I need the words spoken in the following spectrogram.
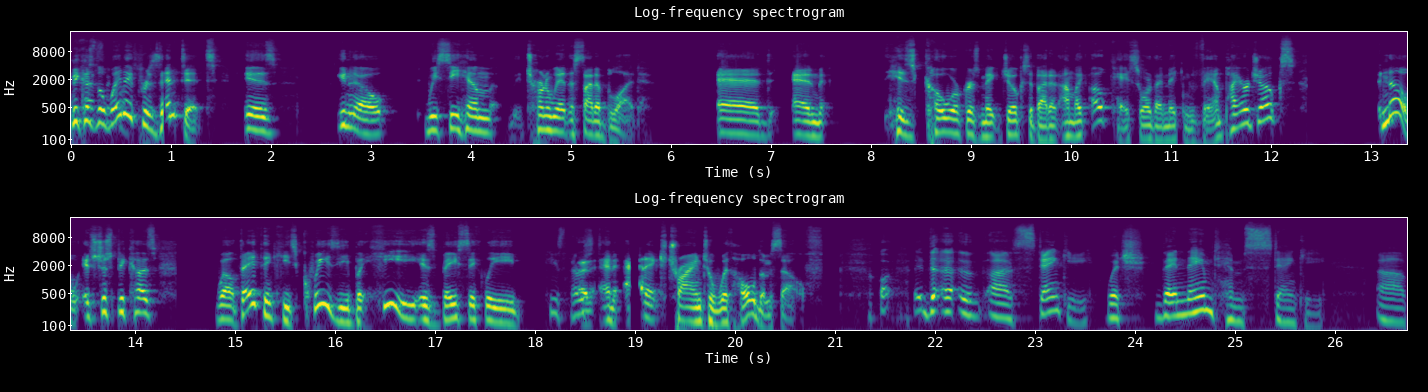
because That's the the way they present it is you know we see him turn away at the sight of blood. And and his coworkers make jokes about it. I'm like okay so are they making vampire jokes? No it's just because well they think he's queasy but he is basically He's an, thirsty. an addict trying to withhold himself Oh, the, uh, uh, Stanky, which they named him Stanky. Uh,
